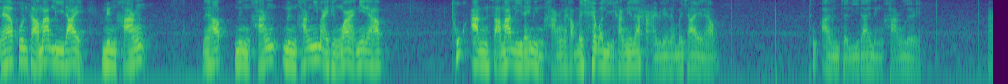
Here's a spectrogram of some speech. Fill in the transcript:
นะครับ คุณสามารถรีได้หนึ่งครั้งนะครับหนึ่งครั้งหนึ่งครั้งนี้หมายถึงว่านี่นะครับ ทุกอันสามารถรีได้หนึ่งครั้งนะครับ ไม่ใช่ว่ารีครั้งนี้แล้วหายไปเลยนะไม่ใช่นะครับ ทุกอันจะรีได้หนึ่งครั้งเลยอ่า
